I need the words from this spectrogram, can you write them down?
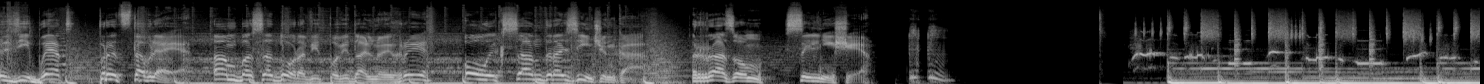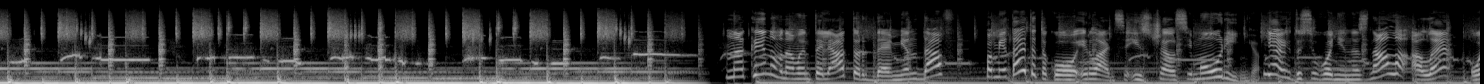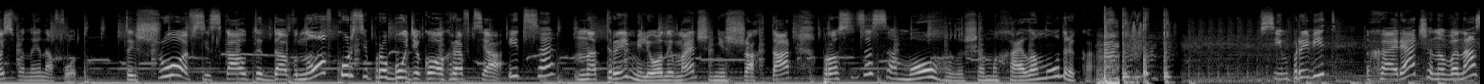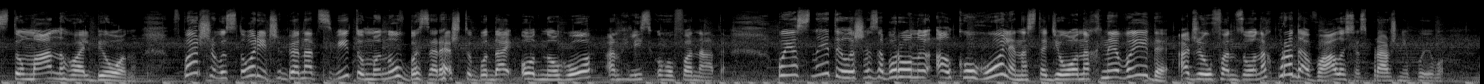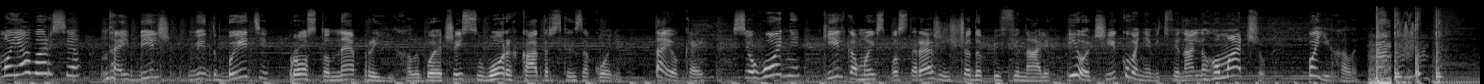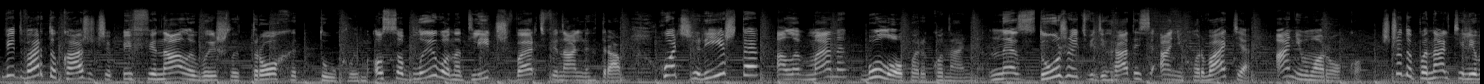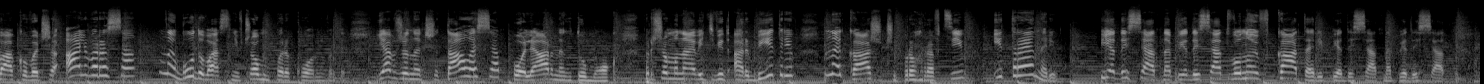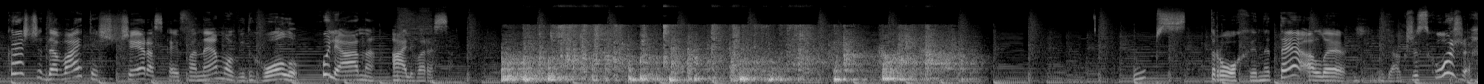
Вібет представляє амбасадора відповідальної гри Олександра Зінченка. Разом сильніші. Накинув на вентилятор Дем'ян Дав. Пам'ятаєте такого ірландця із Челсі Мауріньо? Я їх до сьогодні не знала, але ось вони на фото. Ти що, всі скаути давно в курсі про будь-якого гравця? І це на 3 мільйони менше, ніж Шахтар просить за самого лише Михайла Мудрика. Всім привіт! Гаряча новина з туманного Альбіону. Вперше в історії чемпіонат світу минув без арешту бодай одного англійського фаната. Пояснити лише забороною алкоголя на стадіонах не вийде, адже у фан-зонах продавалося справжнє пиво. Моя версія найбільш відбиті просто не приїхали, боячись суворих катерських законів. Та й окей, сьогодні кілька моїх спостережень щодо півфіналів і очікування від фінального матчу. Поїхали. Відверто кажучи, півфінали вийшли трохи тухлими, особливо на тлі чвертьфінальних драм. Хоч ріжте, але в мене було переконання: не здужують відігратися ані Хорватія, ані Марокко. Щодо пенальті Ліваковича Альвареса, не буду вас ні в чому переконувати. Я вже начиталася полярних думок, причому навіть від арбітрів, не кажучи про гравців і тренерів. 50 на 50, воно й в катері 50 на 50. Краще давайте ще раз кайфанемо від голу Хуліана Альвареса. Упс, трохи не те, але як же схоже.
